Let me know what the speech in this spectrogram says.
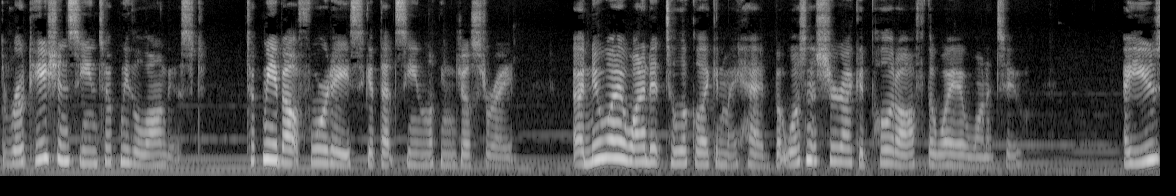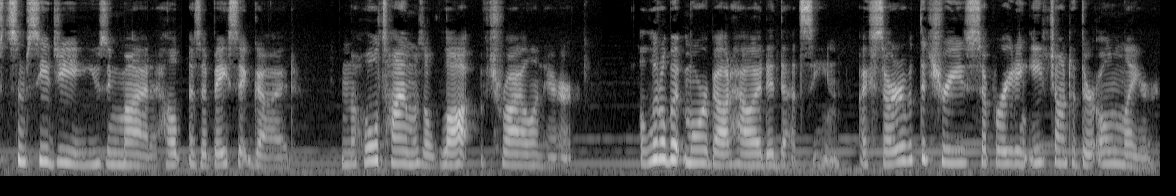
The rotation scene took me the longest. It took me about 4 days to get that scene looking just right. I knew what I wanted it to look like in my head, but wasn't sure I could pull it off the way I wanted to. I used some CG using Maya to help as a basic guide, and the whole time was a lot of trial and error. A little bit more about how I did that scene. I started with the trees, separating each onto their own layer.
